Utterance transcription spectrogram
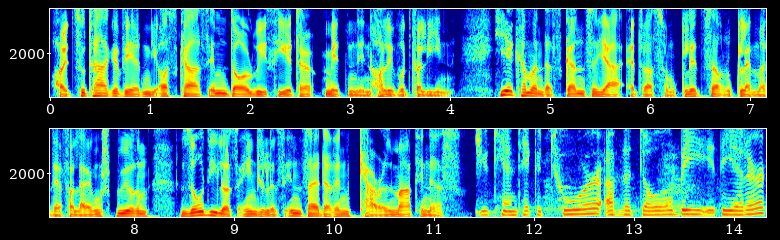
Heutzutage werden die Oscars im Dolby Theater mitten in Hollywood verliehen. Hier kann man das ganze Jahr etwas vom Glitzer und Glamour der Verleihung spüren, so die Los Angeles Insiderin Carol Martinez. You can take a tour of the Dolby Theater,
